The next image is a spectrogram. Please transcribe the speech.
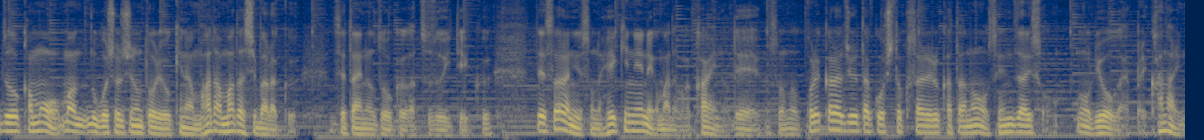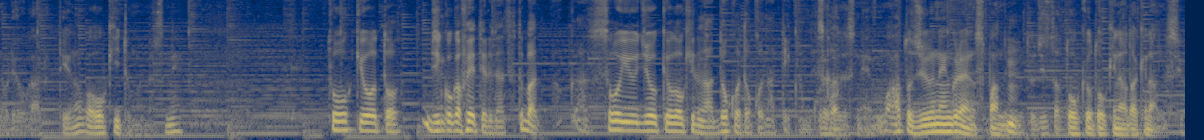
増加も、まあ、ご承知の通り沖縄まだまだしばらく世帯の増加が続いていく。でさらにその平均年齢がまだ若いのでそのこれから住宅を取得される方の潜在層の量がやっぱりかなりの量があるっていうのが大きいと思いますね。東京と人口が増えてるのは例えばそういう状況が起きるのはどこどこなっていくんですか？ですね、まあ、あと10年ぐらいのスパンで見ると実は東京と沖縄だけなんですよ。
